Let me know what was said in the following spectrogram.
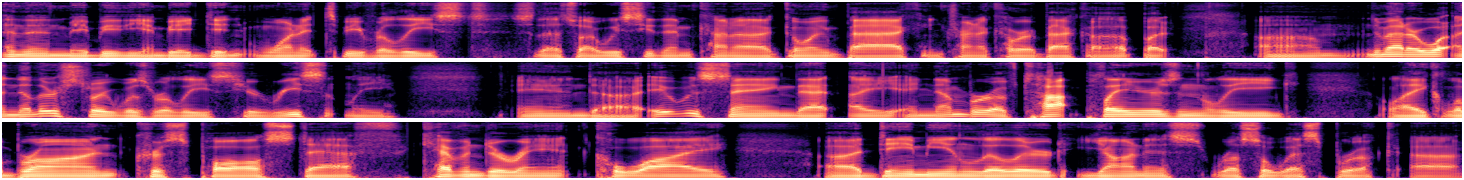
and then maybe the NBA didn't want it to be released, so that's why we see them kind of going back and trying to cover it back up. But um, no matter what, another story was released here recently, and uh, it was saying that a, a number of top players in the league, like LeBron, Chris Paul, Steph, Kevin Durant, Kawhi, uh, Damian Lillard, Giannis, Russell Westbrook. Uh,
